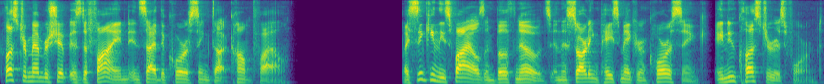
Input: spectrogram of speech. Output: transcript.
Cluster membership is defined inside the corosync.conf file. By syncing these files in both nodes in the starting pacemaker and Corosync, a new cluster is formed.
